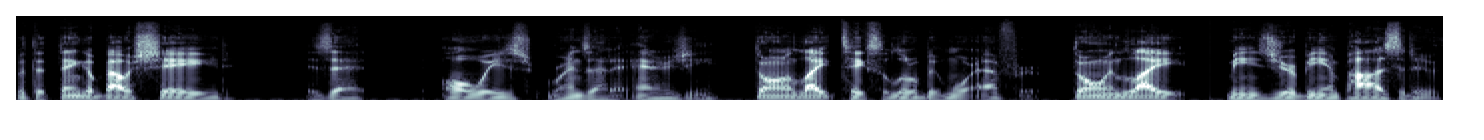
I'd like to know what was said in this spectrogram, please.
But the thing about shade is that it always runs out of energy. Throwing light takes a little bit more effort. Throwing light means you're being positive,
